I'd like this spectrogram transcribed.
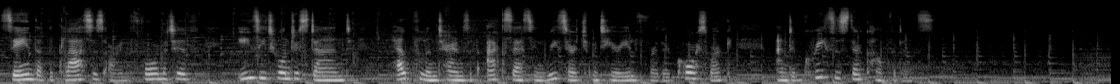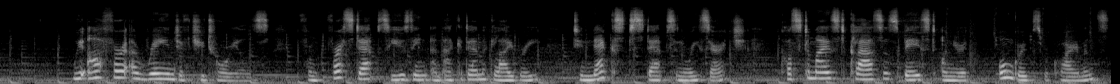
saying that the classes are informative, easy to understand, helpful in terms of accessing research material for their coursework, and increases their confidence. We offer a range of tutorials, from first steps using an academic library to next steps in research, customised classes based on your own group's requirements,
